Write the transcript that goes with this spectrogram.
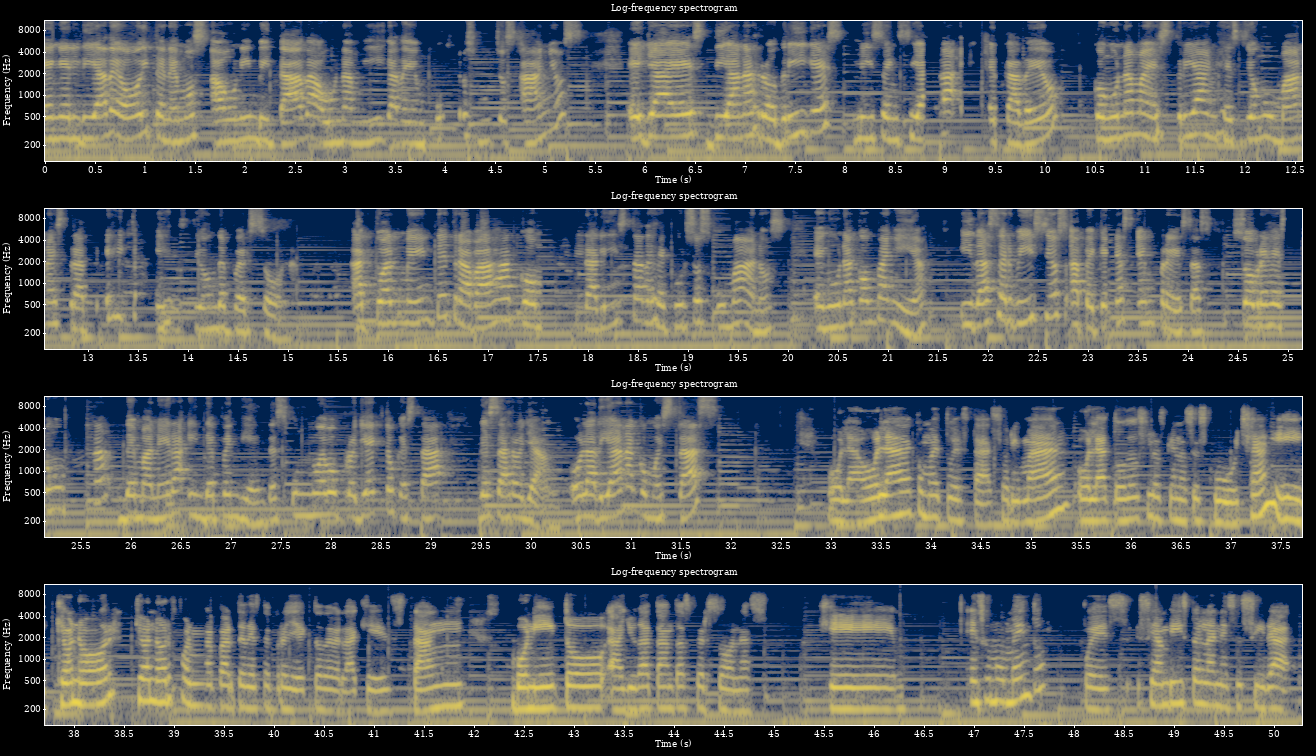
en el día de hoy tenemos a una invitada, a una amiga de muchos, muchos años. Ella es Diana Rodríguez, licenciada en Mercadeo, con una maestría en gestión humana estratégica y gestión de personas. Actualmente trabaja como generalista de recursos humanos en una compañía y da servicios a pequeñas empresas sobre gestión humana de manera independiente. Es un nuevo proyecto que está desarrollando. Hola Diana, ¿cómo estás? Hola, hola, ¿cómo tú estás, Sorimar? Hola a todos los que nos escuchan y qué honor, qué honor formar parte de este proyecto, de verdad que es tan bonito, ayuda a tantas personas que en su momento pues se han visto en la necesidad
